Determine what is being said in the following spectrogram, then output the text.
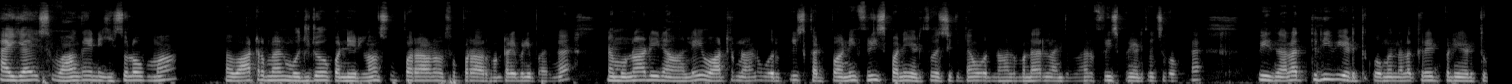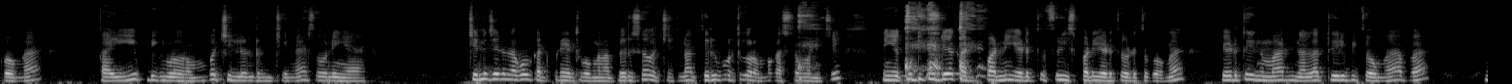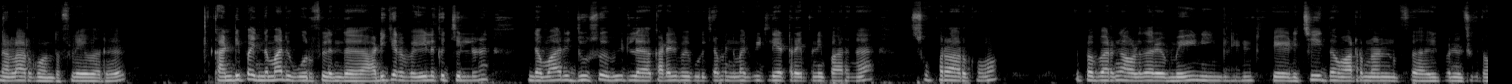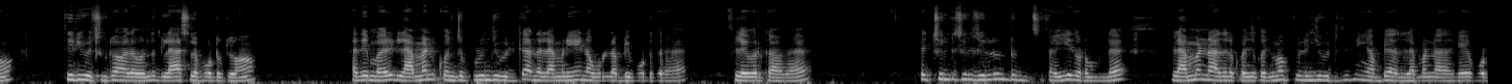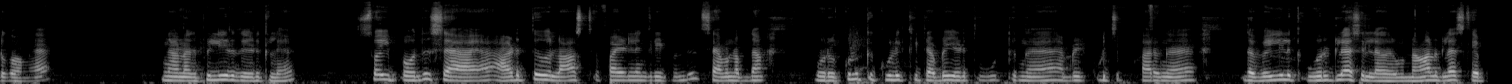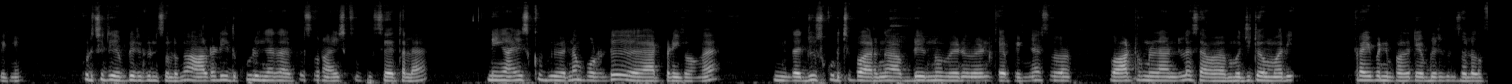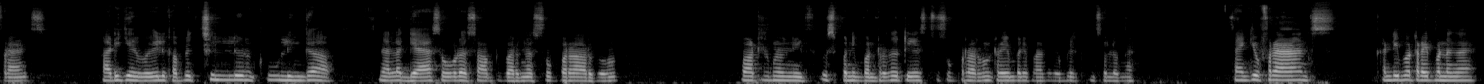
High guys வாங்க இன்றைக்கி சுலபமாக வாட்டர் மேலன் மொஜிட்டோ பண்ணிடலாம். சூப்பரான சூப்பராக இருக்கும். ட்ரை பண்ணி பாருங்கள் நான் முன்னாடி நாளே வாட்டர் மேலன் ஒரு பீஸ் கட் பண்ணி ஃப்ரீஸ் பண்ணி எடுத்து வச்சுக்கிட்டேன். ஒரு நாலு மணி நேரம் அஞ்சு மணி நேரம் ஃப்ரீஸ் பண்ணி எடுத்து வச்சுக்கோங்க. இப்போ இது நல்லா திருவி எடுத்துக்கோங்க. நல்லா கிரியேட் பண்ணி எடுத்துக்கோங்க. கை பிடிக்கும்போது ரொம்ப சில்லுன்னு இருந்துச்சுங்க. ஸோ நீங்கள் சின்ன சின்னதாக கூட கட் பண்ணி எடுத்துக்கோங்க. நான் பெருசாக வச்சுட்டுனா திரும்புறதுக்கு ரொம்ப கஷ்டமாக இருந்துச்சு. நீங்கள் குட்டி குட்டியாக கட் பண்ணி எடுத்து ஃப்ரீஸ் பண்ணி எடுத்து எடுத்துக்கோங்க. எடுத்து இந்த மாதிரி நல்லா திருப்பிக்கோங்க அப்போ நல்லாயிருக்கும் அந்த ஃப்ளேவரு. கண்டிப்பாக இந்த மாதிரி ஒரு ஃபில் இந்த அடிக்கிற வெயிலுக்கு சில்லுன்னு இந்த மாதிரி ஜூஸு வீட்டில் கடையில் போய் குடிக்காமல் இந்த மாதிரி வீட்லேயே ட்ரை பண்ணி பாருங்கள் சூப்பராக இருக்கும். இப்போ பாருங்கள் அவ்வளோதான் மெயின் இன்க்ரீடியன்ட் ஆகிடுச்சு இதான் வாட்டர்மெலன் இது பண்ணி வச்சுக்கிட்டோம். திரி வச்சுக்கிட்டோம். அதை வந்து கிளாஸில் போட்டுக்கலாம். அதே மாதிரி லெமன் கொஞ்சம் புழிஞ்சு விட்டுட்டு அந்த லெமனையே நான் உள்ளே அப்படியே போட்டுக்கிறேன் ஃப்ளேவருக்காக சில்லு சில்லு சில்லுன்னு இருந்துச்சு. கையை தொட முடியல. லெமன் அதில் கொஞ்சம் கொஞ்சமாக பிழிஞ்சு விட்டுட்டு நீங்கள் அப்படியே அது லெமன் அதிலே போட்டுக்கோங்க. நான் அது பிழியறது எடுக்கலை. ஸோ இப்போ வந்து ச அடுத்து லாஸ்ட் ஃபைனல் இன்க்ரீட் வந்து செவன் அப் தான். ஒரு குலுக்கு குலுக்கிட்டு அப்படியே எடுத்து ஊற்றுங்க அப்படியே குடிச்சு பாருங்கள் இந்த வெயிலுக்கு ஒரு கிளாஸ் இல்லை நாலு கிளாஸ் கேட்பீங்க குடிச்சிட்டு எப்படி இருக்குன்னு சொல்லுங்கள் ஆல்ரெடி இது கூலிங்காக தான் இருக்குது ஸோ நான் ஐஸ் க்யூப் சேர்த்தலை. நீங்கள் ஐஸ் க்யூப் வேணால் போட்டுட்டு ஆட் பண்ணிக்கோங்க. இந்த ஜூஸ் குடிச்சு பாருங்கள் அப்படி இன்னும் வேணும் வேணும்னு கேட்பீங்க ஸோ வாட்டர் மிலாண்டில் ச மொஜிட்டோ மாதிரி ட்ரை பண்ணி பார்த்துட்டு எப்படி இருக்குன்னு சொல்லுங்கள் ஃப்ரெண்ட்ஸ் அடிக்கிற வெயிலுக்கு அப்படியே சில்லுன்னு கூலிங்காக நல்லா கேஸோடு சாப்பிட்டு பாருங்கள் சூப்பராக இருக்கும். வாட்டர் மிலன் யூஸ் பண்ணி பண்ணுறது டேஸ்ட்டு சூப்பராக இருக்கும். ட்ரை பண்ணி பார்த்துட்டு எப்படி இருக்குன்னு சொல்லுங்கள் தேங்க்யூ ஃப்ரெண்ட்ஸ் கண்டிப்பாக ட்ரை பண்ணுங்கள்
